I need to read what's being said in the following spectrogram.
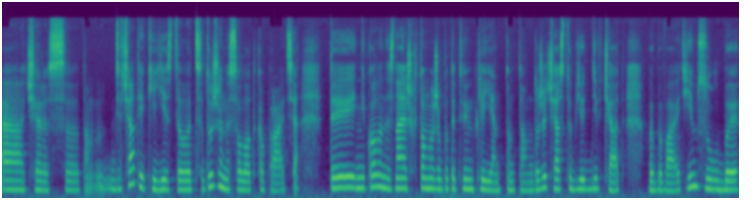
е, через е, там дівчат, які їздили, це дуже несолодка праця. Ти ніколи не знаєш, хто може бути твоїм клієнтом. Там дуже часто б'ють дівчат, вибивають їм зуби,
